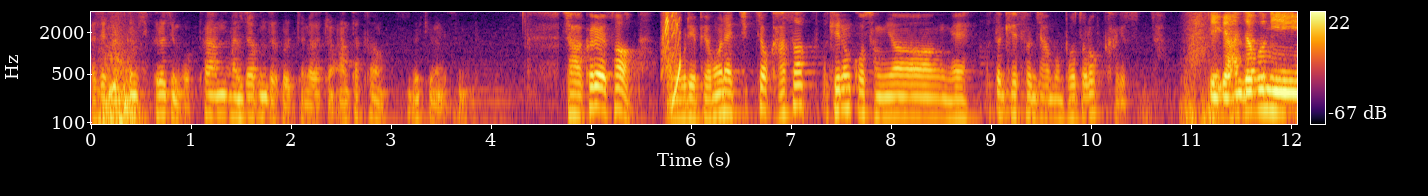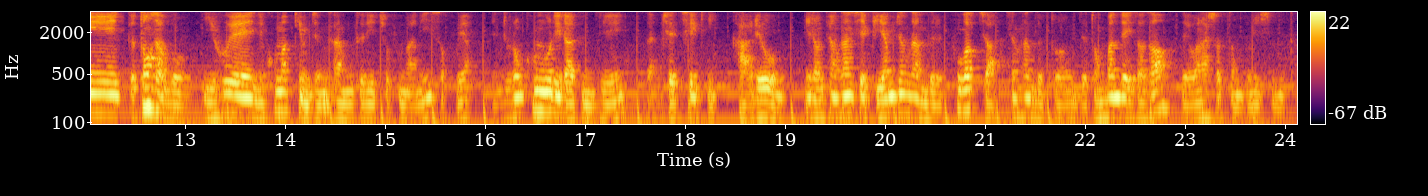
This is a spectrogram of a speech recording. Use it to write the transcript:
사실 가끔씩 그러지 못한 환자분들 볼 때마다 좀 안타까운 느낌은 있습니다. 자, 그래서 우리 병원에 직접 가서 기능코 성형의 어떤 개선인지 한번 보도록 하겠습니다. 이게 환자분이 교통사고 이후에 이제 코막힘 증상들이 조금 많이 있었고요. 누런 콧물이라든지 그다음 재채기, 가려움 이런 평상시에 비염 증상들, 후각자 증상들도 이제 동반돼 있어서 내원하셨던 분이십니다.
